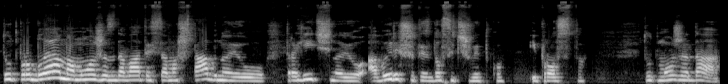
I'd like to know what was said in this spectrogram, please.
тут проблема може здаватися масштабною, трагічною, а вирішитись досить швидко і просто. Тут може, да.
